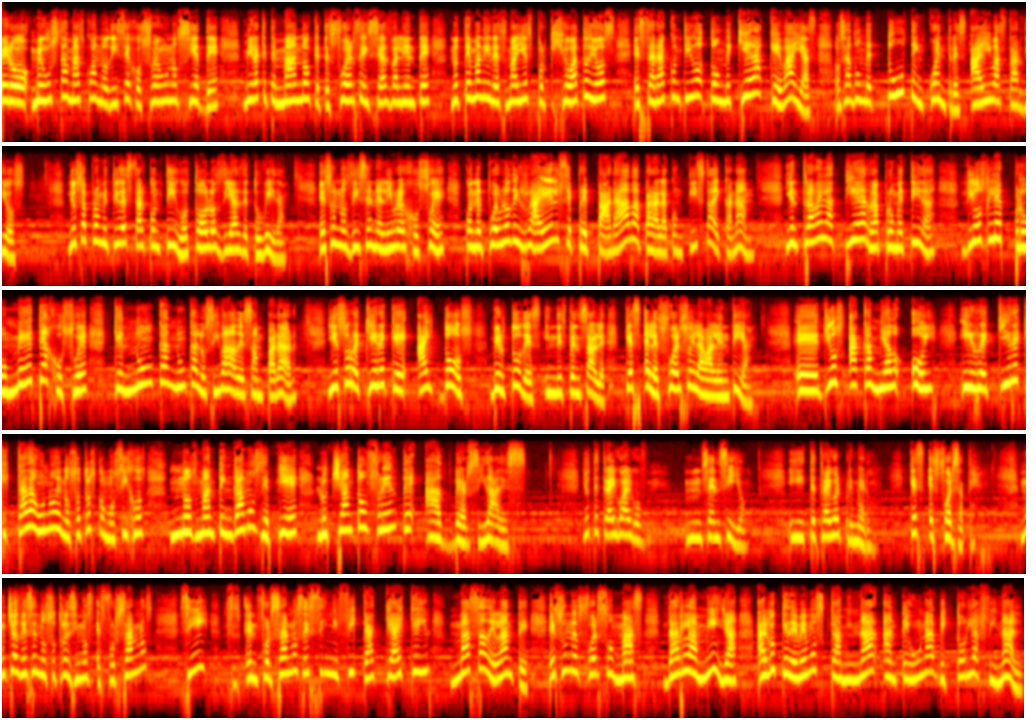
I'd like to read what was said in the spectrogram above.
Pero me gusta más cuando dice Josué 1.7, mira que te mando, que te esfuerces y seas valiente, no temas ni desmayes, porque Jehová tu Dios estará contigo donde quiera que vayas. O sea, donde tú te encuentres, ahí va a estar Dios. Dios ha prometido estar contigo todos los días de tu vida. Eso nos dice en el libro de Josué, cuando el pueblo de Israel se preparaba para la conquista de Canaán y entraba en la tierra prometida. Dios le promete a Josué que nunca, nunca los iba a desamparar. Y eso requiere que hay dos virtudes indispensables, que es el esfuerzo y la valentía. Eh, Dios ha cambiado hoy y requiere que cada uno de nosotros como hijos nos mantengamos de pie luchando frente a adversidades. Yo te traigo algo mm, sencillo y te traigo el primero, que es esfuérzate. Muchas veces nosotros decimos esforzarnos. Sí, esforzarnos es, significa que hay que ir más adelante. Es un esfuerzo más, dar la milla, algo que debemos caminar ante una victoria final.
